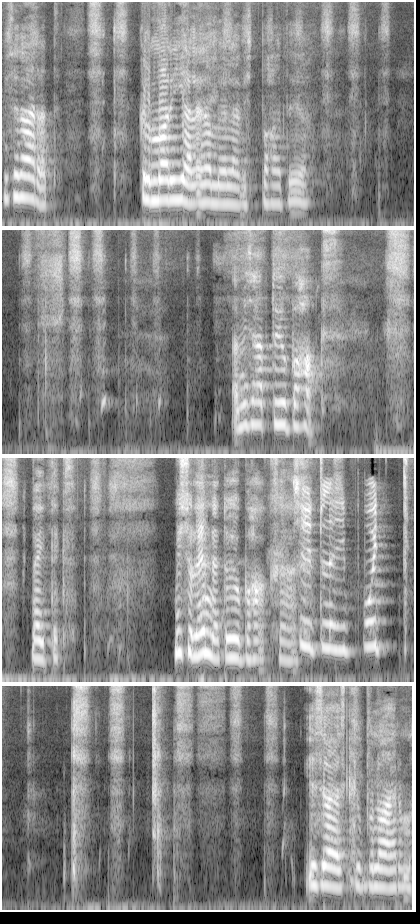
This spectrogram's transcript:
mis sa naerad? kuule, Marial enam ei ole vist paha tuju. aga mis ajab tuju pahaks? näiteks, mis sul enne tuju pahaks ajas sa ütlesid pott. Ja see ajaski juba naerma?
